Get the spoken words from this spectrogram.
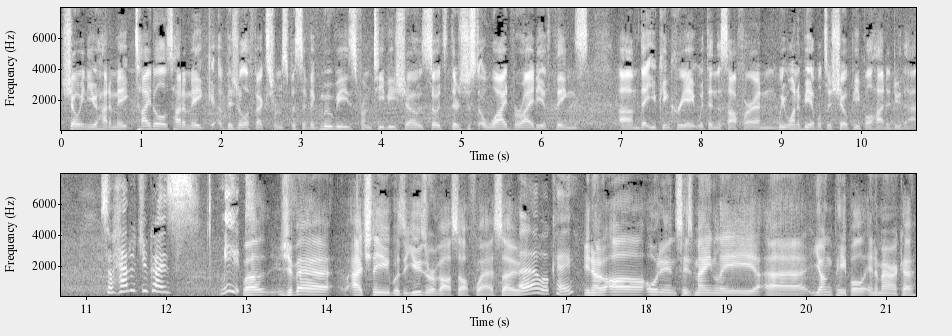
showing you how to make titles, how to make visual effects from specific movies, from TV shows. So it's there's just a wide variety of things um, that you can create within the software, and we want to be able to show people how to do that. So how did you guys meet? Well, Javert actually was a user of our software, so oh, okay. You know, our audience is mainly uh, young people in America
